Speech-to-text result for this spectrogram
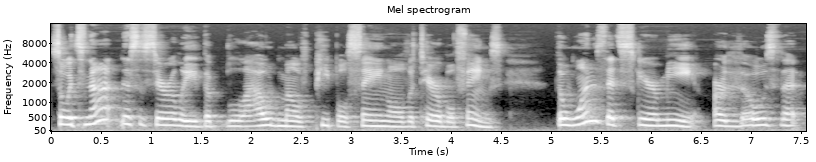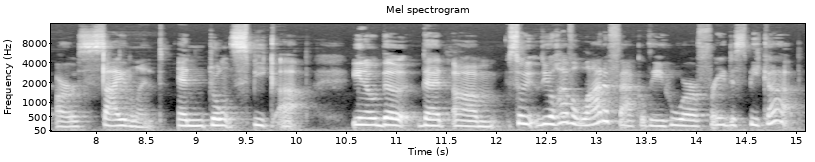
So it's not necessarily the loudmouth people saying all the terrible things. The ones that scare me are those that are silent and don't speak up. You know, the that um so you'll have a lot of faculty who are afraid to speak up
